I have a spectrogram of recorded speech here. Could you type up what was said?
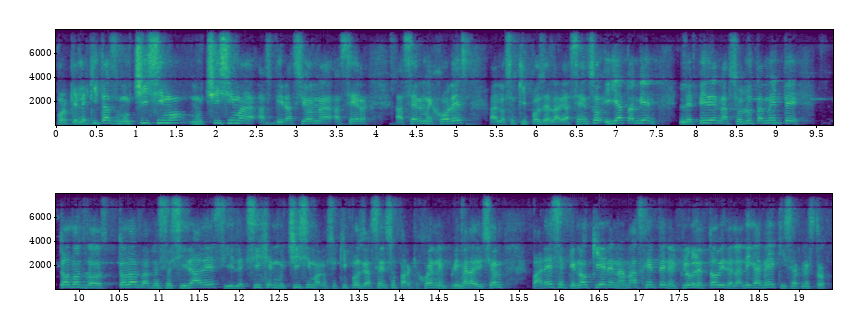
porque le quitas muchísimo, muchísima aspiración a, ser, a ser mejores a los equipos de la de ascenso y ya también le piden absolutamente todos los, todas las necesidades y le exigen muchísimo a los equipos de ascenso para que jueguen en primera división. Parece que no quieren a más gente en el club de Toby de la Liga MX, Ernesto.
